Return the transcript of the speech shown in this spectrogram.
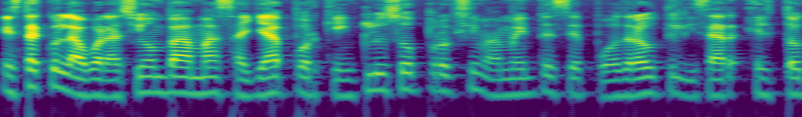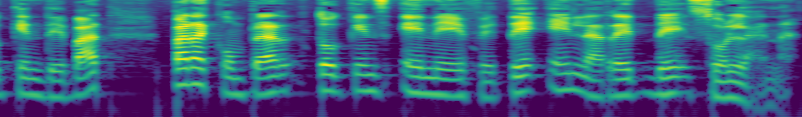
Esta colaboración va más allá porque incluso próximamente se podrá utilizar el token de BAT para comprar tokens NFT en la red de Solana.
